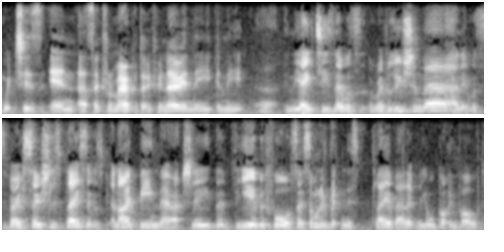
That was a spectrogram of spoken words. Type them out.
which is in uh, Central America. I don't know if you know. In the in the uh, in the eighties, there was a revolution there, and it was a very socialist place. It was, and I'd been there actually the, the year before. So someone had written this play about it. We all got involved,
